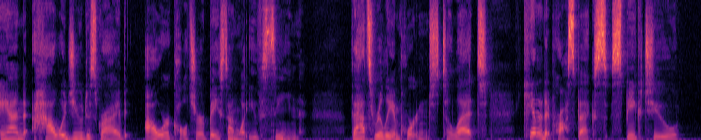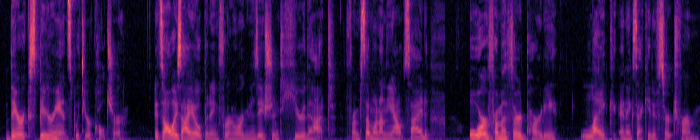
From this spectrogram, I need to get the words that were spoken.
And how would you describe our culture based on what you've seen? That's really important to let candidate prospects speak to their experience with your culture. It's always eye opening for an organization to hear that from someone on the outside or from a third party like an executive search firm.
